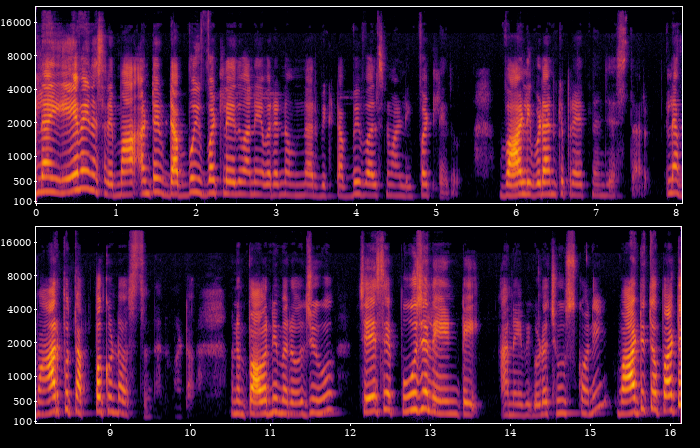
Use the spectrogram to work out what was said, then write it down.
ఇలా ఏవైనా సరే మా అంటే డబ్బు ఇవ్వట్లేదు అని ఎవరైనా ఉన్నారు మీకు డబ్బు ఇవ్వాల్సిన వాళ్ళు ఇవ్వట్లేదు. వాళ్ళు ఇవ్వడానికి ప్రయత్నం చేస్తారు. ఇలా మార్పు తప్పకుండా వస్తుంది అనమాట మనం పౌర్ణిమ రోజు చేసే పూజలు ఏంటి అనేవి కూడా చూసుకొని వాటితో పాటు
